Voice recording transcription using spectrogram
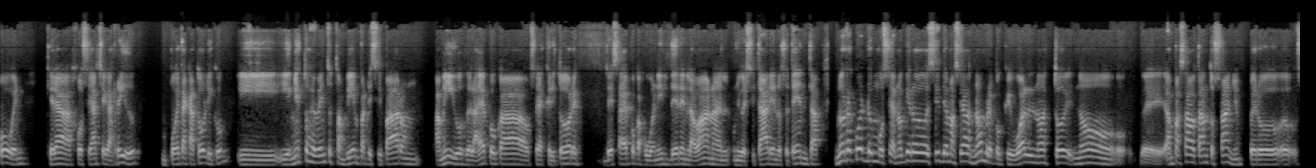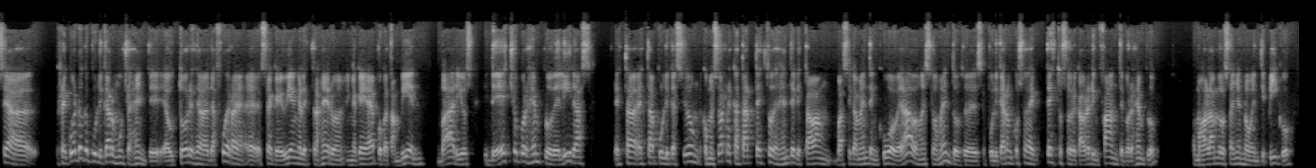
joven, que era José H. Garrido, un poeta católico, y en estos eventos también participaron amigos de la época, o sea, escritores de esa época juvenil de él en La Habana, universitaria en los 70. No recuerdo, o sea, no quiero decir demasiados nombres porque igual no estoy, no, eh, han pasado tantos años, pero, o sea, recuerdo que publicaron mucha gente, autores de, afuera, eh, o sea, que vivían en el extranjero en, aquella época también, varios. De hecho, por ejemplo, de Liras, esta, esta publicación comenzó a rescatar textos de gente que estaban básicamente en Cuba vedados en ese momento. Se, se publicaron cosas de textos sobre Cabrera Infante, por ejemplo. Estamos hablando de los años noventa y pico.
